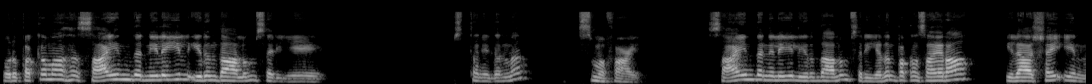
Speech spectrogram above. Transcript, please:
ஒரு பக்கமாக சாய்ந்த நிலையில் இருந்தாலும் சரியே. முஸ்தனிதன்னா ஸ்மஃபாய் சாய்ந்த நிலையில் இருந்தாலும் சரி எதன் பக்கம் சாயறான் இலா ஷைஇன்.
